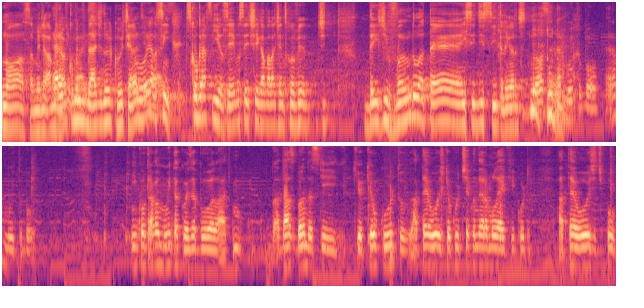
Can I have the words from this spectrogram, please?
Nossa, a melhor, a melhor comunidade do Orkut. Era, era, era assim, discografias. E aí você chegava lá, tinha discografia de Desde Vando até ACDC, tá ligado? Nossa, Tudo. era muito bom. Era muito bom. Encontrava muita coisa boa lá. Tipo, das bandas que, que, que eu curto até hoje, que eu curtia quando eu era moleque, que curto até hoje, tipo,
